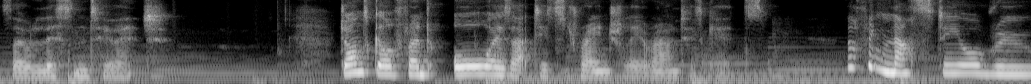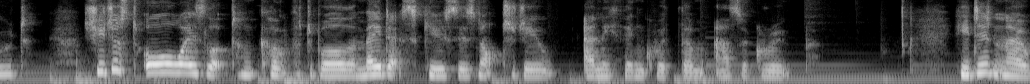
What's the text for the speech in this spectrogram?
so listen to it. John's girlfriend always acted strangely around his kids. Nothing nasty or rude. She just always looked uncomfortable and made excuses not to do anything with them as a group. He didn't know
